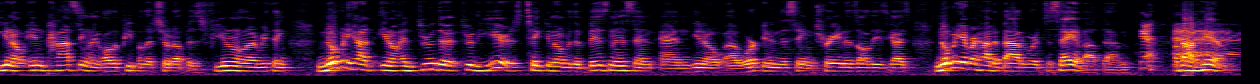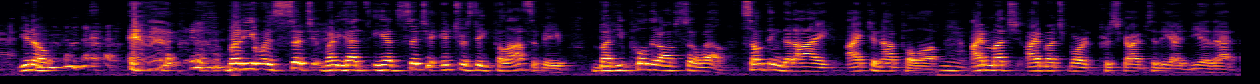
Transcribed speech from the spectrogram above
you know, in passing, like all the people that showed up at his funeral and everything, nobody had you know, and through the through the years, taking over the business and and you know, uh, working in the same trade as all these guys, nobody ever had a bad word to say about them, about him. You know, but he was such but he had he had such an interesting philosophy but he pulled it off so well. Something that i i cannot pull off. I much i much more prescribe to the idea that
